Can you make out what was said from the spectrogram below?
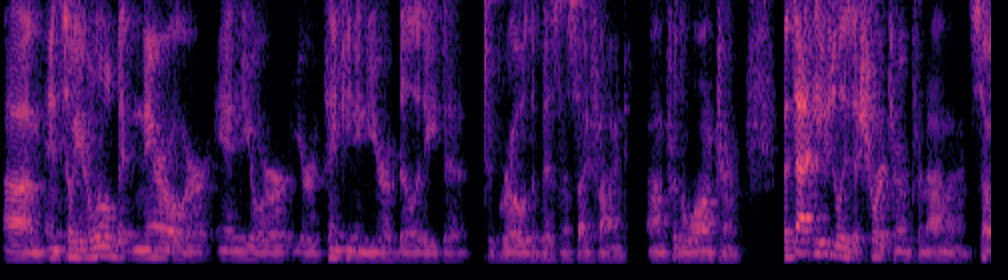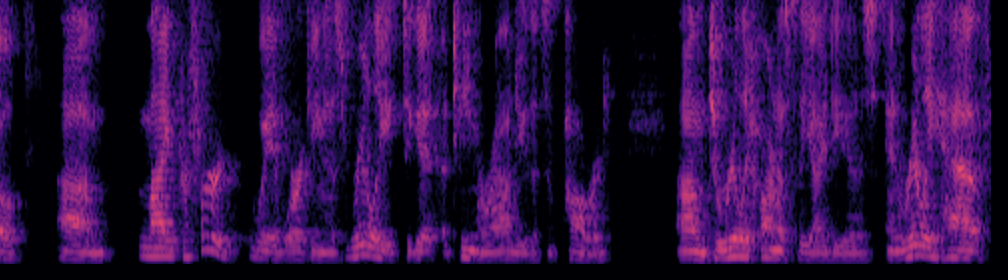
Um, and so you're a little bit narrower in your your thinking and your ability to to grow the business. I find um, for the long term, but that usually is a short term phenomenon. So um, my preferred way of working is really to get a team around you that's empowered um, to really harness the ideas and really have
